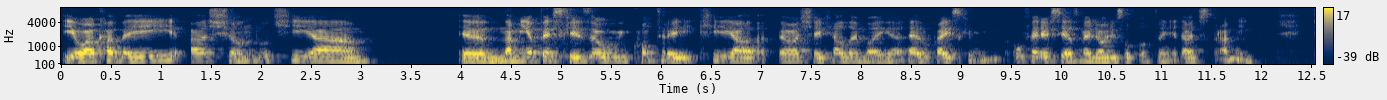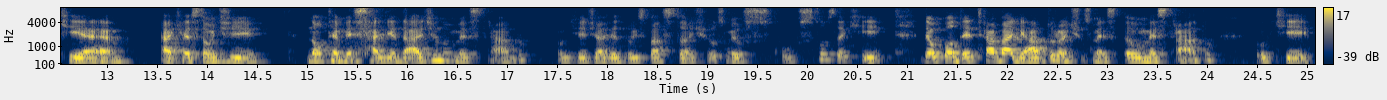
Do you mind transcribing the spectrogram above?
E eu acabei achando que a na minha pesquisa eu encontrei que a, eu achei que a Alemanha era o país que oferecia as melhores oportunidades para mim, que é a questão de não ter mensalidade no mestrado, o que já reduz bastante os meus custos aqui, de eu poder trabalhar durante o mestrado, o que,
